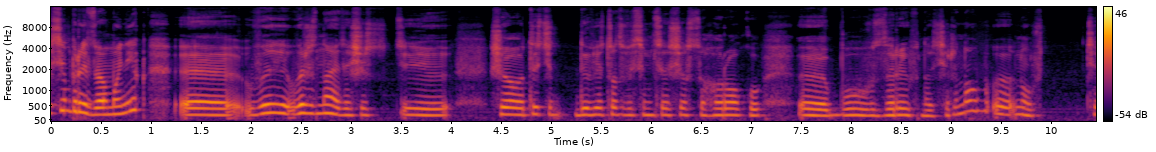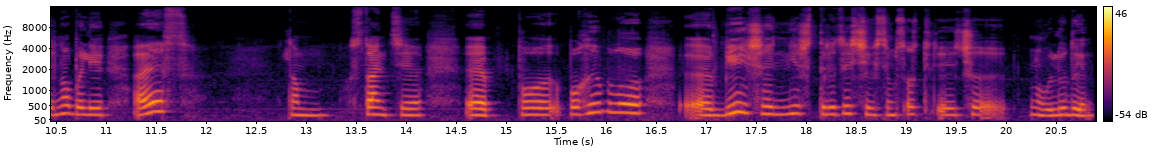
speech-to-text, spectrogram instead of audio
Усім привіт, з вами. Е, ви, ви ж знаєте, що, е, що 1986 року е, був зрив на Черноб... е, ну, в Чорнобилі АЕС. Там станція по, погибло більше, ніж 3800 е, ну, людей.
